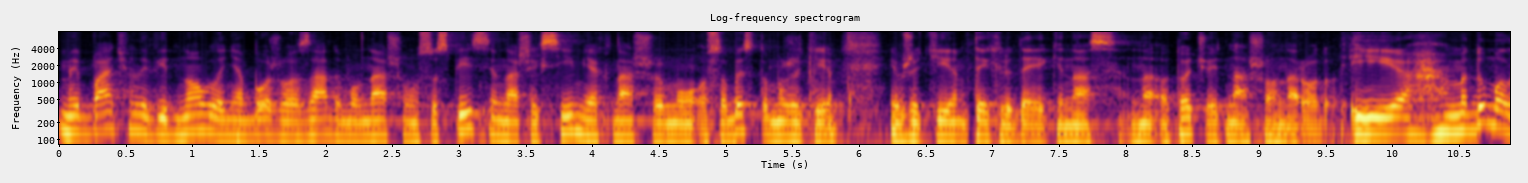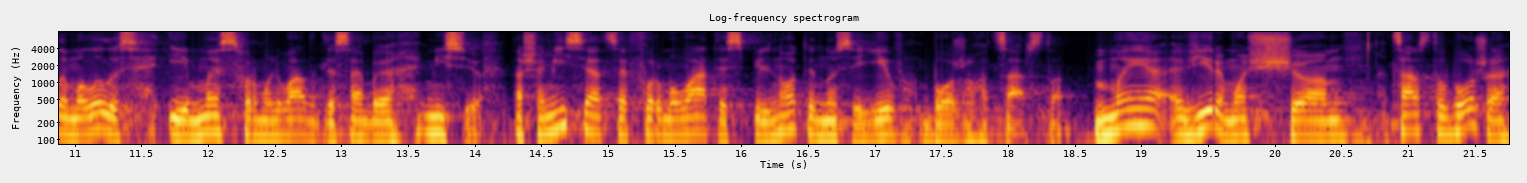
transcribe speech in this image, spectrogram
ми бачили відновлення Божого задуму в нашому суспільстві, в наших сім'ях, в нашому особистому житті і в житті тих людей, які нас на- оточують, нашого народу? І ми думали, молились, і ми сформулювали для себе місію. Наша місія це формувати спільноти носіїв Божого царства. Ми віримо, що царство Боже,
